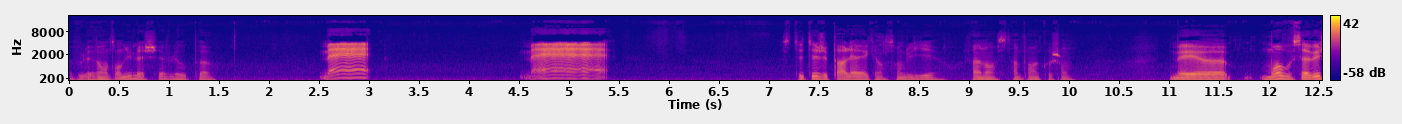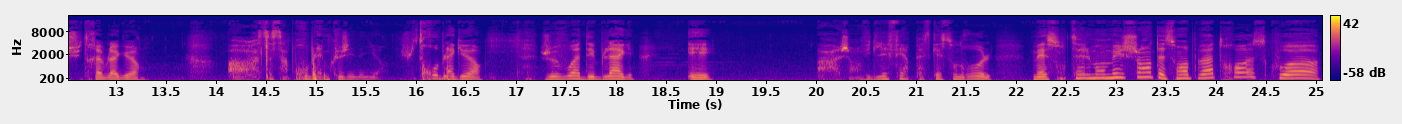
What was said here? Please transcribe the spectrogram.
Vous l'avez entendu la chèvre là ou pas? Mais Mais Cet été j'ai parlé avec un sanglier. Enfin non, c'est un peu un cochon. Mais euh, moi, vous savez, je suis très blagueur. Oh, ça c'est un problème que j'ai d'ailleurs. Je suis trop blagueur. Je vois des blagues et ah, j'ai envie de les faire parce qu'elles sont drôles. Mais elles sont tellement méchantes, elles sont un peu atroces, quoi.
